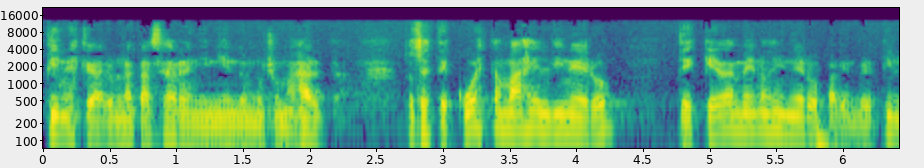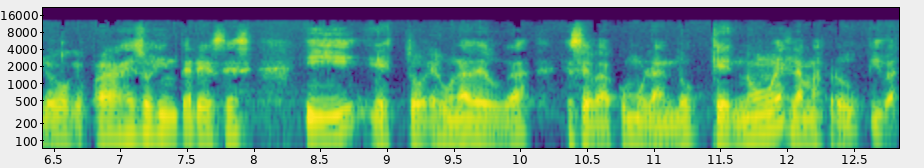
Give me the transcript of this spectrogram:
tienes que darle una tasa de rendimiento mucho más alta. Entonces, te cuesta más el dinero, te queda menos dinero para invertir luego que pagas esos intereses y esto es una deuda que se va acumulando que no es la más productiva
